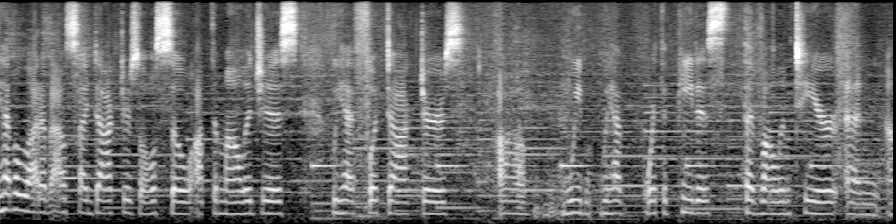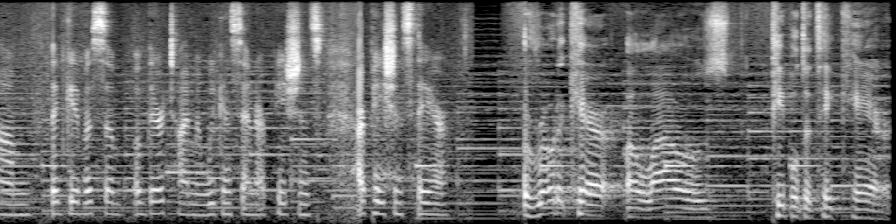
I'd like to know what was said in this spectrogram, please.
We have a lot of outside doctors also, ophthalmologists, we have foot doctors, um, we, we have orthopedists that volunteer and um, that give us of, of their time and we can send our patients, our patients there. Rotacare allows people to take care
